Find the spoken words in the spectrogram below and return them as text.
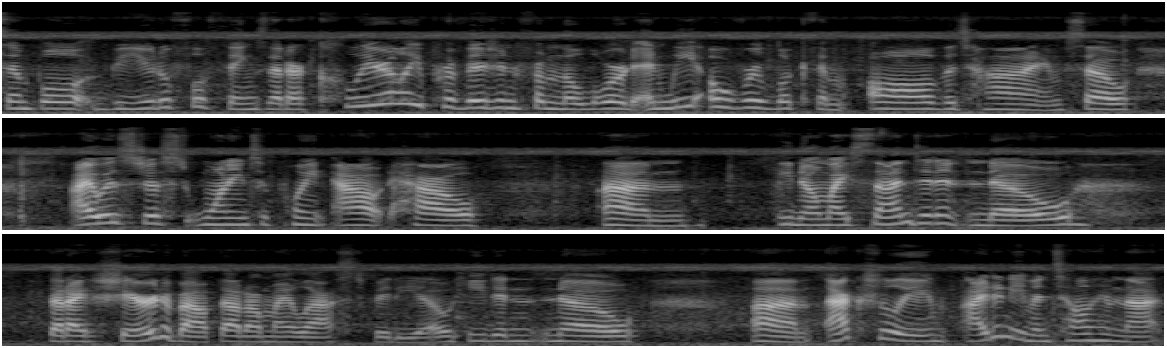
simple, beautiful things that are clearly provision from the Lord, and we overlook them all the time. So I was just wanting to point out how, um, you know, my son didn't know that I shared about that on my last video. He didn't know. Um, actually, I didn't even tell him that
